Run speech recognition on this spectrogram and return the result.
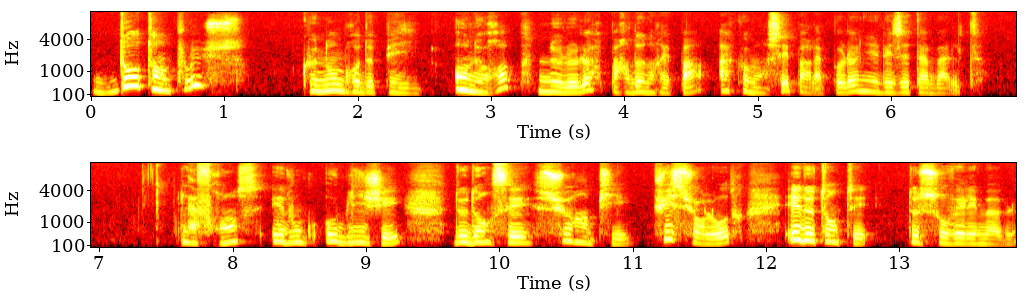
d'autant plus que nombre de pays en Europe ne le leur pardonneraient pas, à commencer par la Pologne et les États baltes. La France est donc obligée de danser sur un pied, puis sur l'autre, et de tenter de sauver les meubles.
